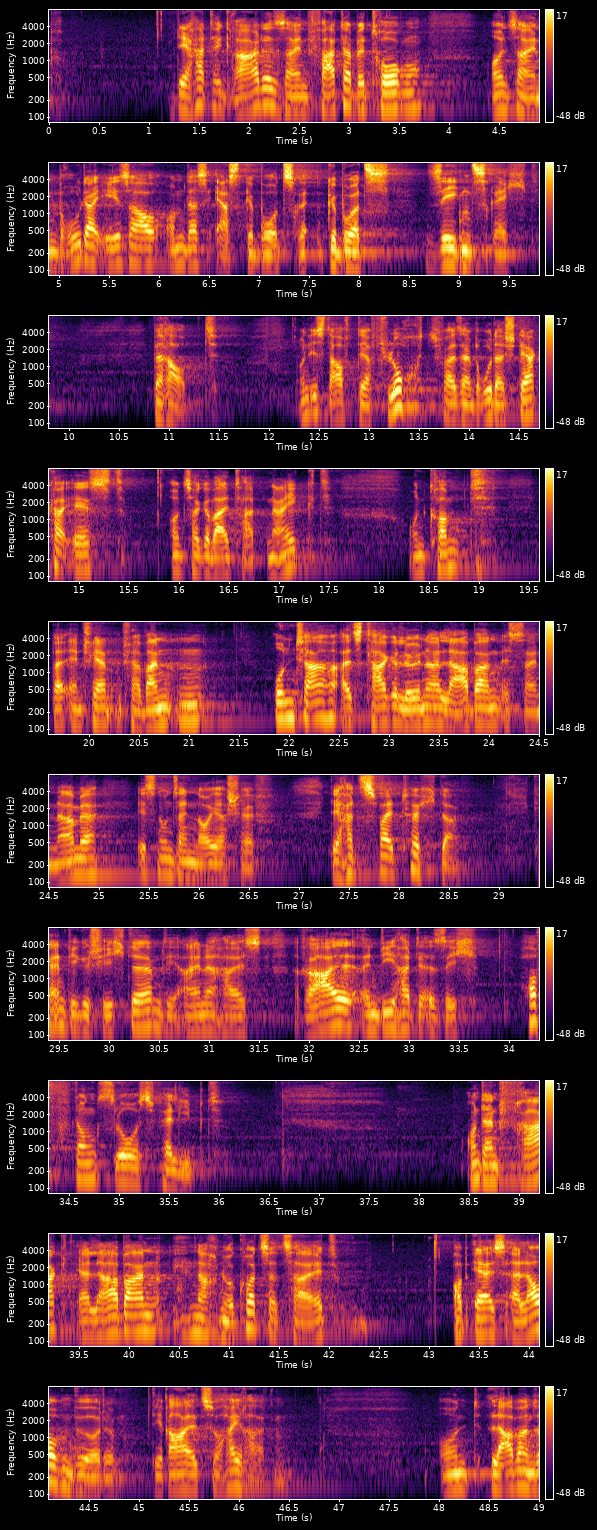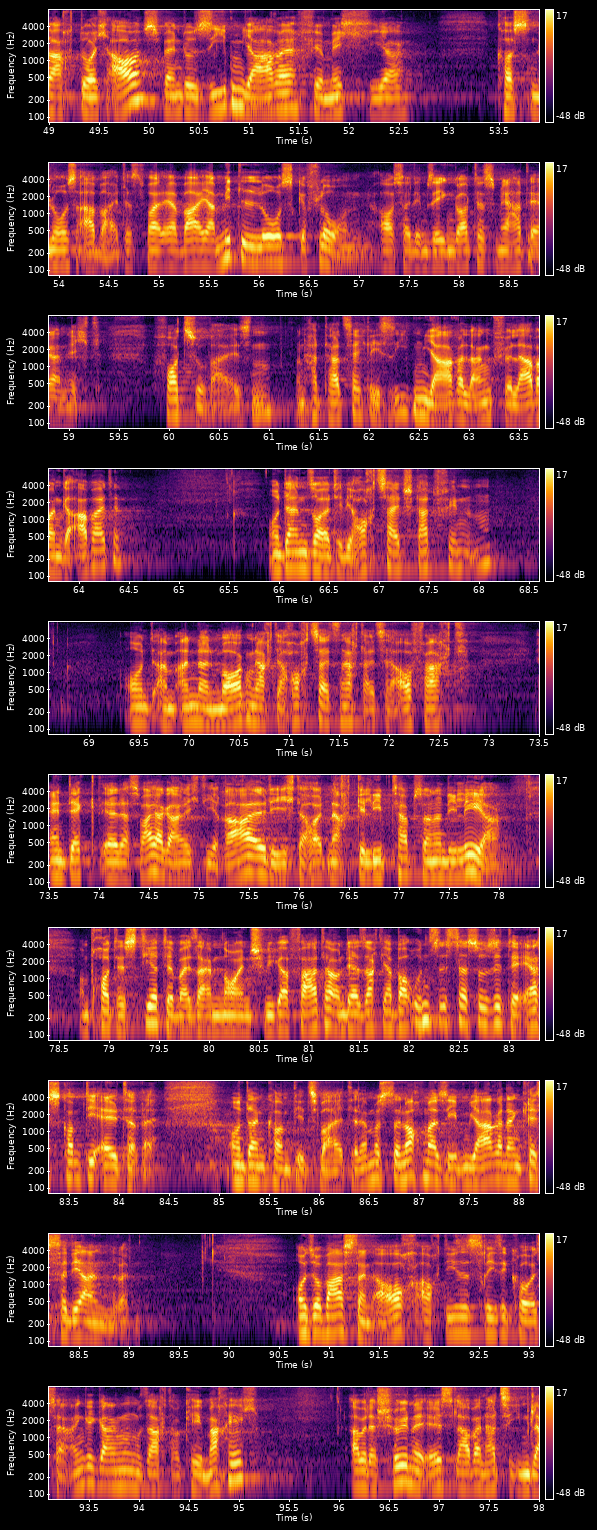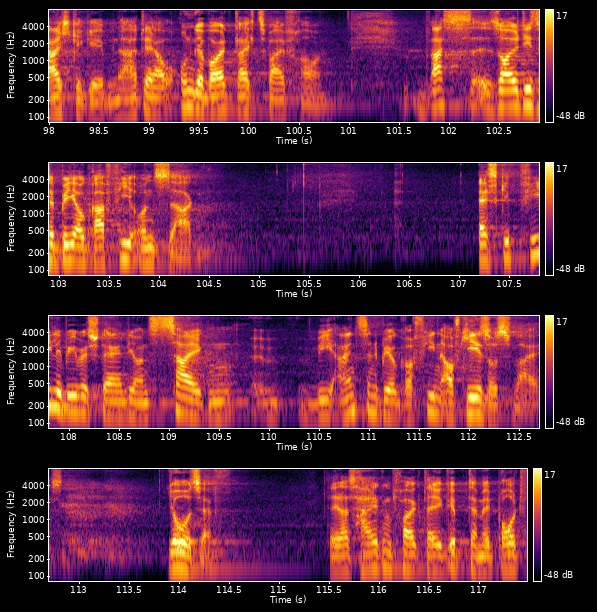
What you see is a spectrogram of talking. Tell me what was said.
Der hatte gerade seinen Vater betrogen und seinen Bruder Esau um das Erstgeburtssegensrecht beraubt und ist auf der Flucht, weil sein Bruder stärker ist und zur Gewalttat neigt und kommt bei entfernten Verwandten unter als Tagelöhner. Laban ist sein Name, ist nun sein neuer Chef. Der hat zwei Töchter. Kennt die Geschichte? Die eine heißt Rahl, in die hatte er sich hoffnungslos verliebt. Und dann fragt er Laban nach nur kurzer Zeit, ob er es erlauben würde, die Rahel zu heiraten. Und Laban sagt durchaus, wenn du sieben Jahre für mich hier kostenlos arbeitest, weil er war ja mittellos geflohen, außer dem Segen Gottes, mehr hatte er nicht vorzuweisen und hat tatsächlich sieben Jahre lang für Laban gearbeitet. Und dann sollte die Hochzeit stattfinden. Und am anderen Morgen nach der Hochzeitsnacht, als er aufwacht, entdeckt er, das war ja gar nicht die Rahl, die ich da heute Nacht geliebt habe, sondern die Lea. Und protestierte bei seinem neuen Schwiegervater und der sagt, ja, bei uns ist das so Sitte, erst kommt die Ältere und dann kommt die Zweite. Dann musst du noch mal sieben Jahre, dann kriegst du die andere. Und so war es dann auch. Auch dieses Risiko ist er eingegangen und sagt, okay, mache ich. Aber das Schöne ist, Laban hat sie ihm gleich gegeben. Da hatte er ungewollt gleich zwei Frauen. Was soll diese Biografie uns sagen? Es gibt viele Bibelstellen, die uns zeigen, wie einzelne Biografien auf Jesus weisen. Josef, der das Heidenvolk der Ägypter mit Brot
